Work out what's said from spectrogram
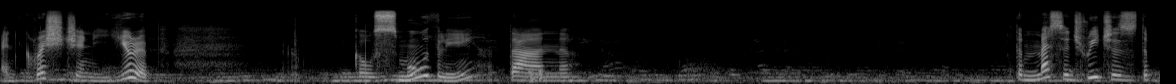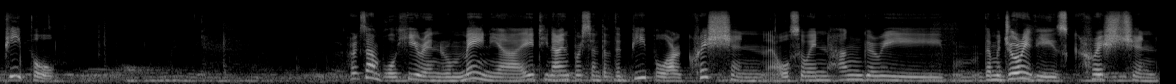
and Christian Europe, goes smoothly, then the message reaches the people. For example, here in Romania, 89% of the people are Christian. Also in Hungary, the majority is Christian.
